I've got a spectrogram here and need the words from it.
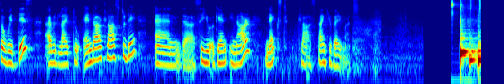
So, with this I would like to end our class today and uh, see you again in our next class. Thank you very much.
